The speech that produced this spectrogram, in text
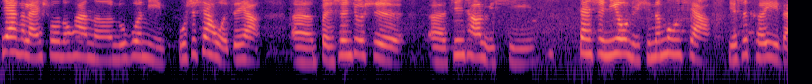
第二个来说的话呢，如果你不是像我这样，嗯，本身就是。呃，经常旅行，但是你有旅行的梦想也是可以的。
